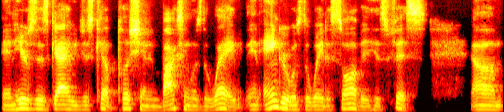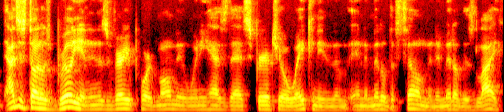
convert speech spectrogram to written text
And here's this guy who just kept pushing, and boxing was the way, and anger was the way to solve it. His fists. Um, I just thought it was brilliant, and it was a very important moment when he has that spiritual awakening in the, in the middle of the film, in the middle of his life,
